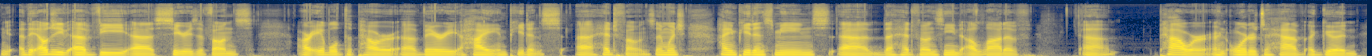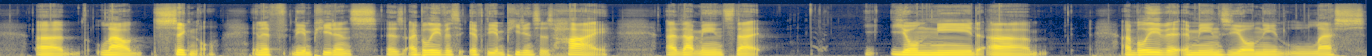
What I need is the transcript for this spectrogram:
the LG uh, V uh, series of phones, are able to power uh, very high impedance uh, headphones, in which high impedance means uh, the headphones need a lot of uh, power in order to have a good uh, loud signal. And if the impedance is, I believe, is if the impedance is high, uh, that means that you'll need. Uh, I believe it, it means you'll need less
